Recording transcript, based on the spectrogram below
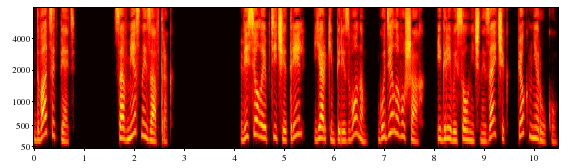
25. Совместный завтрак. Веселая птичья трель ярким перезвоном гудела в ушах, игривый солнечный зайчик пек мне руку.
